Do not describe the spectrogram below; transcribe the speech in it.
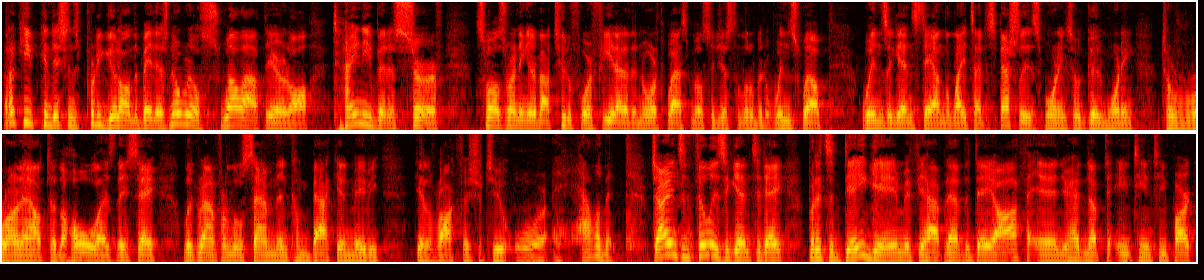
That'll keep conditions pretty good on the bay. There's no real swell out there at all. Tiny bit of surf. Swell's running at about 2 to 4 feet out of the northwest, mostly just a little bit of wind swell. Winds again stay on the light side, especially this morning, so a good morning to run out to the hole, as they say. Look around for a little salmon, then come back in maybe get a rockfish or two or a halibut. Giants and Phillies again today, but it's a day game if you happen to have the day off and you're heading up to AT&T Park.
